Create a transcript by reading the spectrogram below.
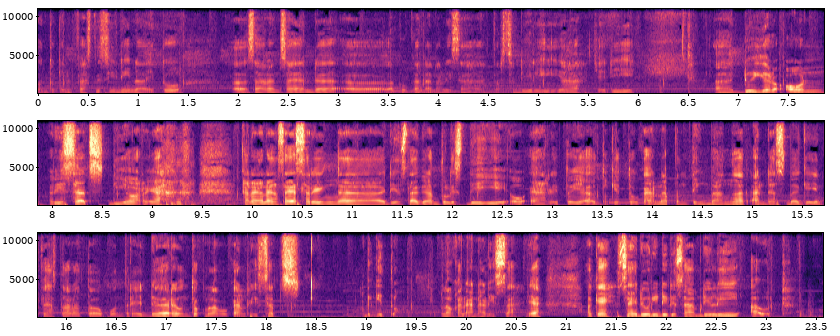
untuk invest di sini nah itu uh, saran saya anda uh, lakukan analisa tersendiri ya. Jadi uh, do your own research Dior ya. Kadang-kadang saya sering uh, di Instagram tulis DYOR itu ya untuk itu karena penting banget Anda sebagai investor ataupun trader untuk melakukan research begitu, melakukan analisa ya. Oke, saya Doni dari Saham Daily out.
